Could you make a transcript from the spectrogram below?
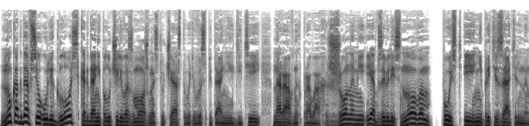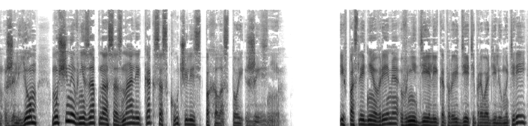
Но когда все улеглось, когда они получили возможность участвовать в воспитании детей на равных правах с женами и обзавелись новым, пусть и непритязательным жильем, мужчины внезапно осознали, как соскучились по холостой жизни. И в последнее время, в недели, которые дети проводили у матерей,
